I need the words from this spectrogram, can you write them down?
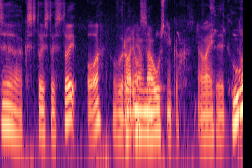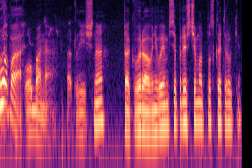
Так, стой, стой, стой. О, Парня в выровнялся. наушниках. Давай. Так. Опа! Оба-на. Отлично. Так, выравниваемся, прежде чем отпускать руки.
